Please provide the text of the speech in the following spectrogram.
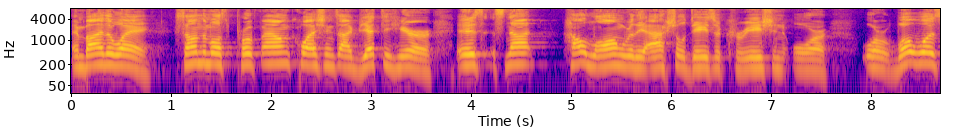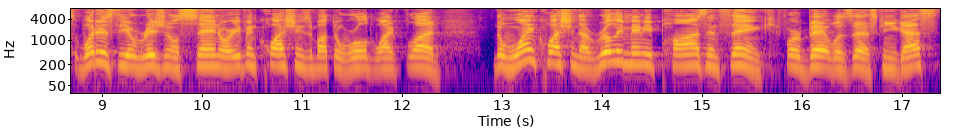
And by the way, some of the most profound questions I've yet to hear is it's not how long were the actual days of creation or or what was what is the original sin or even questions about the worldwide flood. The one question that really made me pause and think for a bit was this. Can you guess?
